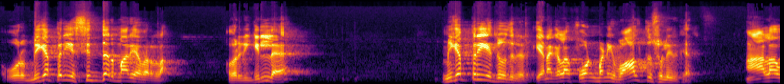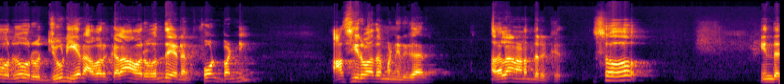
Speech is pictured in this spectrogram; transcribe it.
ஒரு மிகப்பெரிய சித்தர் மாதிரி வரலாம் அவர் இன்னைக்கு இல்லை. மிகப்பெரிய ஜோதிடர். எனக்கெல்லாம் ஃபோன் பண்ணி வாழ்த்து சொல்லியிருக்கார். நாளாக ஒரு ஒரு ஜூனியர் அவருக்கெல்லாம் அவர் வந்து எனக்கு ஃபோன் பண்ணி ஆசீர்வாதம் பண்ணியிருக்கார். அதெல்லாம் நடந்திருக்கு. ஸோ இந்த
